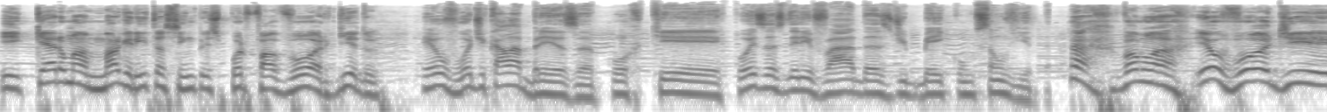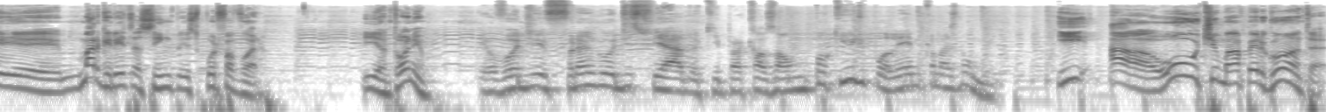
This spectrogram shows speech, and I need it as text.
e quero uma margarita simples, por favor, Guido. Eu vou de calabresa, porque coisas derivadas de bacon são vida. Ah, vamos lá, eu vou de margarita simples, por favor. E Antônio? Eu vou de frango desfiado aqui pra causar um pouquinho de polêmica, mas não muito. E a última pergunta:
